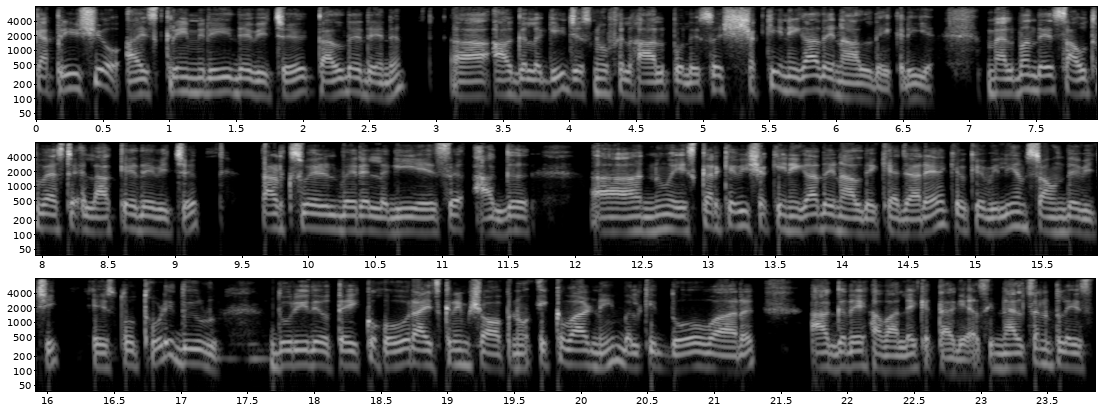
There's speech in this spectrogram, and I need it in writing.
ਕੈਪਰੀਸ਼ੀਓ ਆਈਸਕ੍ਰੀਮਰੀ ਦੇ ਵਿੱਚ ਕੱਲ ਦੇ ਦਿਨ ਅੱਗ ਲੱਗੀ, ਜਿਸ ਨੂੰ ਫਿਲਹਾਲ ਪੁਲਿਸ ਸ਼ੱਕੀ ਨਿਗਾਹ ਦੇ ਨਾਲ ਦੇਖ ਰਹੀ ਹੈ। ਮੈਲਬਨ ਦੇ ਸਾਊਥ ਵੈਸਟ ਇਲਾਕੇ ਦੇ ਵਿੱਚ ਤੜਕਸਵੇਲ ਵੇਰੇ ਲੱਗੀ ਇਸ ਅੱਗ ਨੂੰ ਇਸ ਕਰਕੇ ਵੀ ਸ਼ੱਕੀ ਨਿਗਾਹ ਦੇ ਨਾਲ ਦੇਖਿਆ ਜਾ ਰਿਹਾ ਹੈ, ਕਿਉਂਕਿ ਵਿਲੀਅਮਸ ਟਾਊਨ ਦੇ ਵਿੱਚ ਹੀ ਇਸ ਤੋਂ ਥੋੜੀ ਦੂਰ, ਦੂਰੀ ਦੇ ਉੱਤੇ ਇੱਕ ਹੋਰ ਆਈਸਕ੍ਰੀਮ ਸ਼ਾਪ ਨੂੰ ਇੱਕ ਵਾਰ ਨਹੀਂ, ਬਲਕਿ ਦੋ ਵਾਰ ਅੱਗ ਦੇ ਹਵਾਲੇ ਕੀਤਾ ਗਿਆ ਸੀ। ਨੈਲਸਨ ਪਲੇਸ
